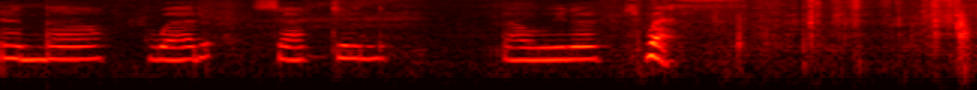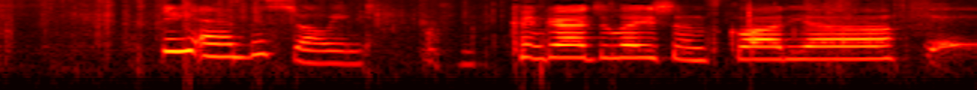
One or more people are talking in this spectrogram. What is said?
in the red satin ballerina dress. The end is drawing. Congratulations, Claudia. Yay.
